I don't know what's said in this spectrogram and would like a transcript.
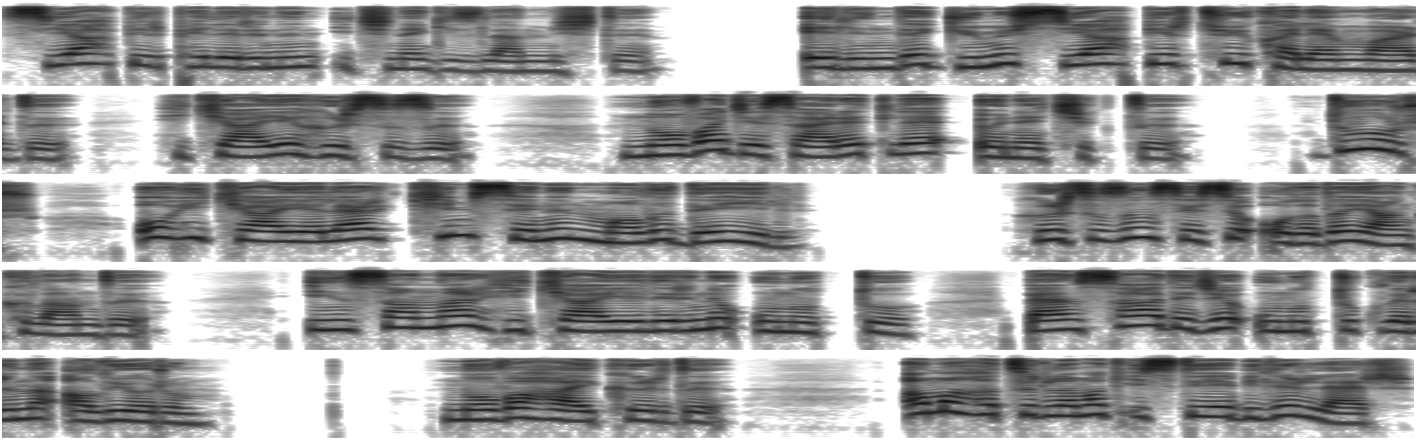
siyah bir pelerinin içine gizlenmişti. Elinde gümüş siyah bir tüy kalem vardı. Hikaye hırsızı. Nova cesaretle öne çıktı. Dur, o hikayeler kimsenin malı değil. Hırsızın sesi odada yankılandı. İnsanlar hikayelerini unuttu. Ben sadece unuttuklarını alıyorum. Nova haykırdı. Ama hatırlamak isteyebilirler.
